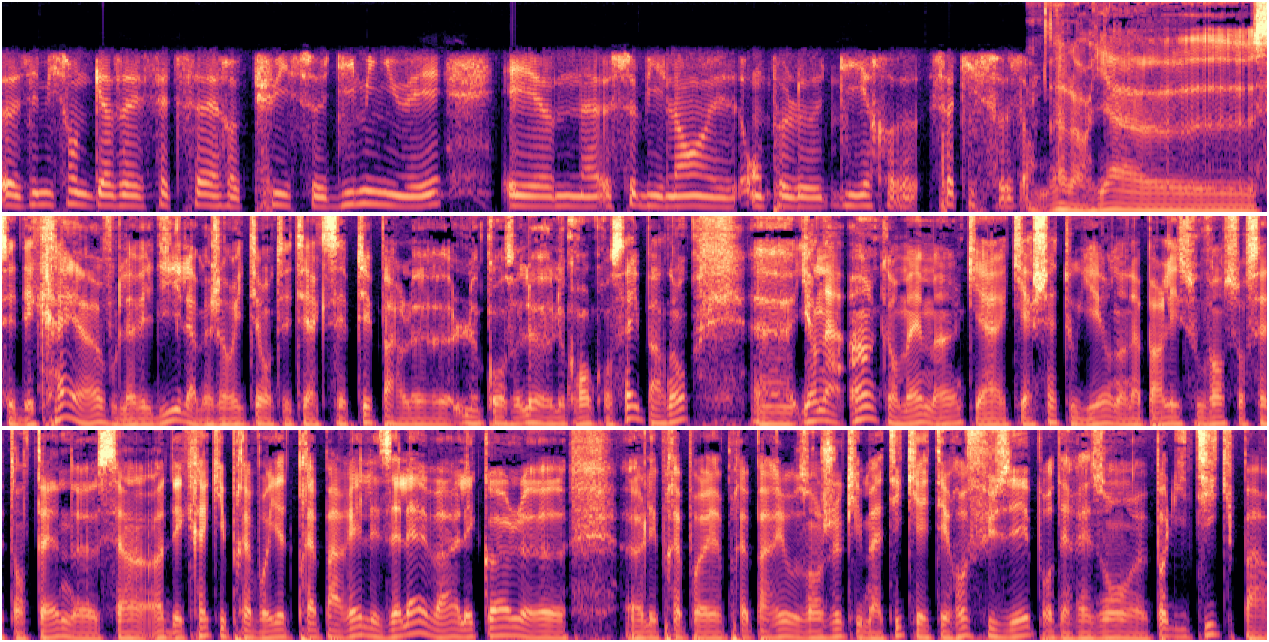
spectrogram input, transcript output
euh, de gaz à effet de serre puisse diminuer et euh, ce bilan, on peut le dire, euh, satisfaisant. Alors il y a euh, ces décrets, hein, vous l'avez dit, la majorité ont été acceptés par le, Grand Conseil. pardon. il y en a un quand même hein, qui, a, chatouillé, on en a parlé souvent sur cette antenne, c'est un, décret qui prévoyait de préparer les élèves hein, à l'école, les préparer aux enjeux climatiques, qui a été refusé pour des raisons politiques par,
